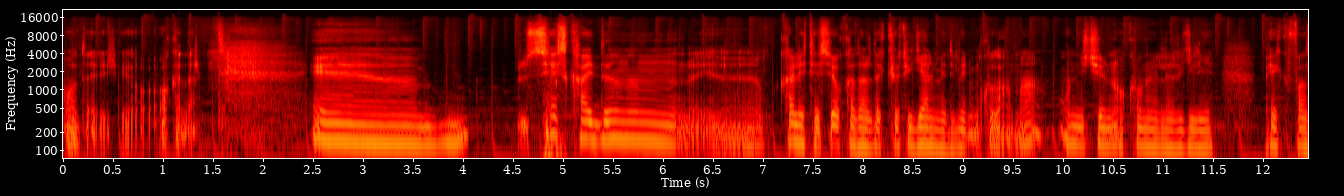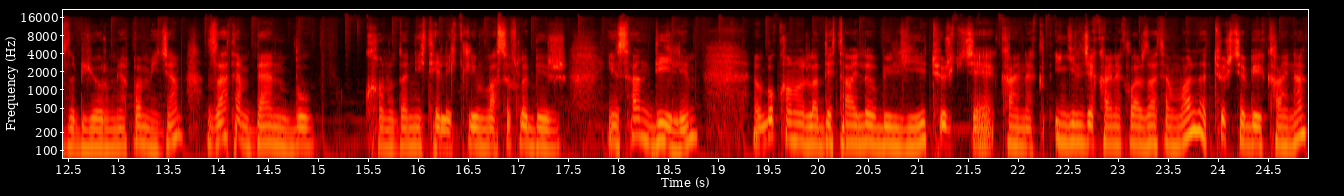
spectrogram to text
O derece o kadar. Ee, ses kaydının e, kalitesi o kadar da kötü gelmedi benim kulağıma. Onun için o konuyla ilgili pek fazla bir yorum yapamayacağım. Zaten ben bu konuda nitelikli, vasıflı bir insan değilim. Bu konuyla detaylı bilgiyi Türkçe kaynak, İngilizce kaynaklar zaten var da Türkçe bir kaynak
